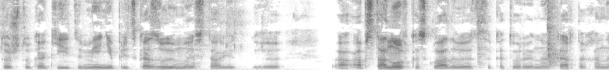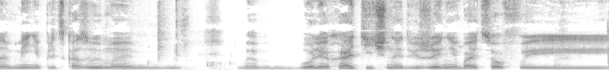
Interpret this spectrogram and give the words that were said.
то, что какие-то менее предсказуемые стали э, а, обстановка складывается, которая на картах, она менее предсказуемая, более хаотичное движение бойцов и,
